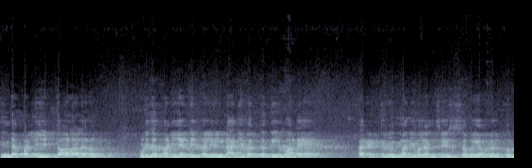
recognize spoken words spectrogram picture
இந்த பள்ளியின் தாளாளரும் புனித மணியர்வை பள்ளிகளின் அதிபர் தந்தையுமான திரு மதிவலன் சேசுசபை அவர்களுக்கும்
